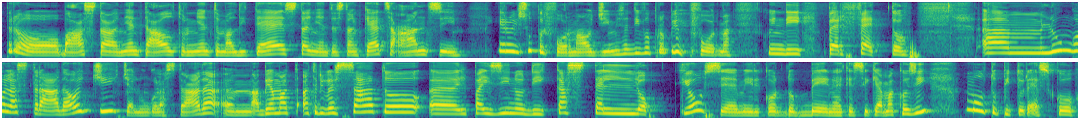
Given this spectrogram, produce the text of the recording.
però basta nient'altro niente mal di testa niente stanchezza anzi ero in super forma oggi, mi sentivo proprio in forma, quindi perfetto. Um, lungo la strada, oggi, cioè lungo la strada, um, abbiamo attraversato uh, il paesino di Castellocchio se mi ricordo bene che si chiama così, molto pittoresco,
